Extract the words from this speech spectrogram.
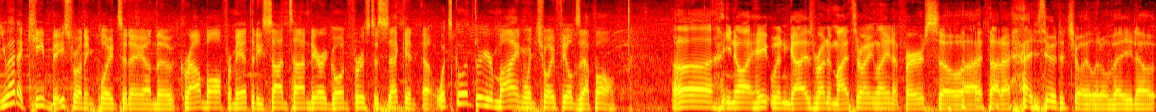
You had a key base running play today on the ground ball from Anthony Santander going first to second. Uh, what's going through your mind when Choi fields that ball? Uh, you know, I hate when guys run in my throwing lane at first, so uh, I thought I, would do it to Choi a little bit. You know,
